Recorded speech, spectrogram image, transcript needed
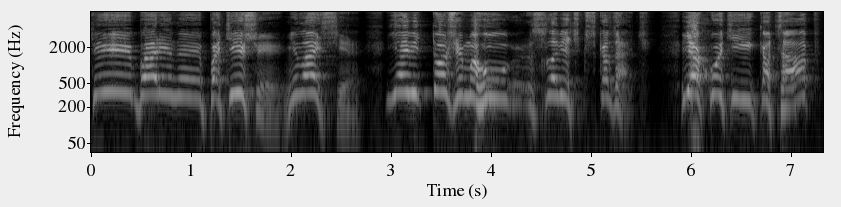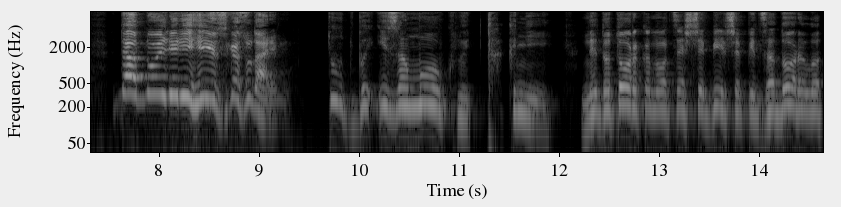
Ты, барин, потише, не лайся. Я ведь тоже могу словечко сказать. Я хоть и кацап, до одной религии с государем. Тут би і замовкнуть, так ні. Недоторканого це ще більше підзадорило,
